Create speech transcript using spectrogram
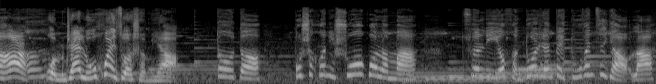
兰儿，我们摘芦荟做什么呀？豆豆，不是和你说过了吗？村里有很多人被毒蚊子咬了，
